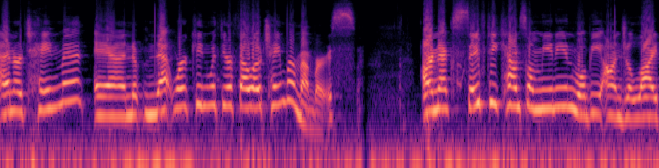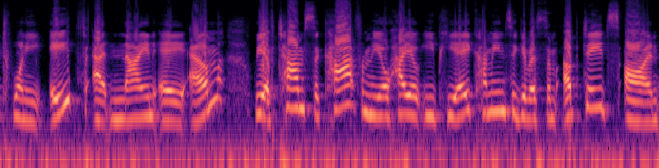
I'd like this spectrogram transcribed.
entertainment, and networking with your fellow chamber members. Our next Safety Council meeting will be on July 28th at 9 a.m. We have Tom Sakat from the Ohio EPA coming to give us some updates on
